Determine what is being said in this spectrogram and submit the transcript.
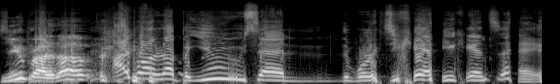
you brought it up. I brought it up, but you said the words you can't you can't say.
